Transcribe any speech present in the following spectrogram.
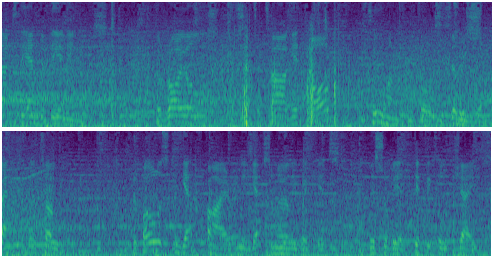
That's the end of the innings. The Royals have set a target of 240. This is a respectable total. If the bowlers can get firing and get some early wickets, this will be a difficult chase.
